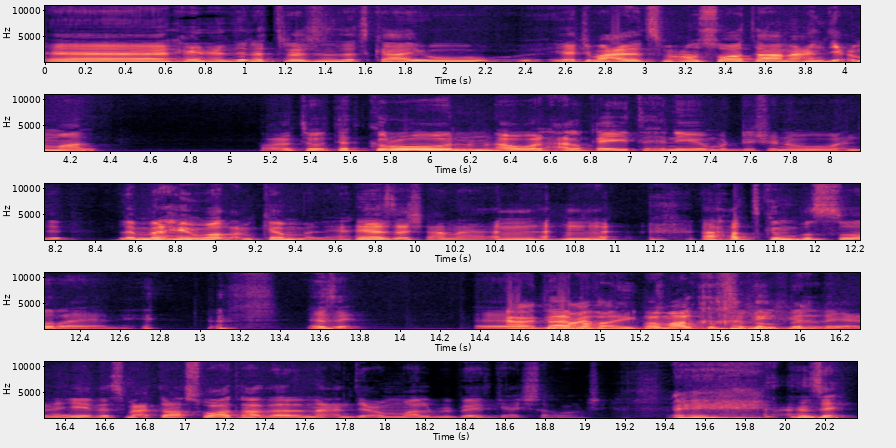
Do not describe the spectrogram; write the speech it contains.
آه الحين عندنا تريلز ان ذا سكاي ويا جماعة إذا تسمعون صوت أنا عندي عمال. طبعا أنتم تذكرون من أول حلقة جيت هني ومدري شنو عندي لما الحين الوضع مكمل يعني عشان. أحطكم بالصورة يعني. زين آه، عادي، ما فما- يضايق. فما لكم شغل بال يعني. يعني إذا سمعتوا أصوات هذا لأن عندي عمال بالبيت قاعد يشتغلون إيه. زين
